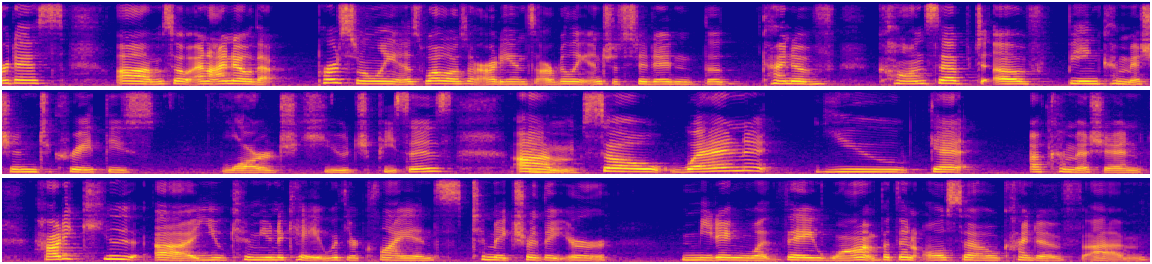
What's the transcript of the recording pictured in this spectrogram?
artists. Um, so, and I know that personally, as well as our audience, are really interested in the kind of concept of being commissioned to create these large, huge pieces. Um, So when you get a commission, how do you, uh, you communicate with your clients to make sure that you're meeting what they want, but then also kind of um,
